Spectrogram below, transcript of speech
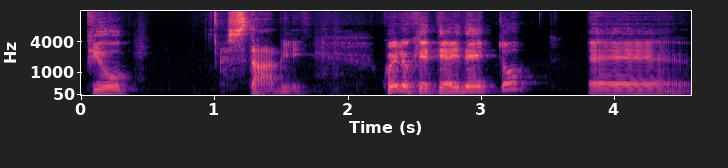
più stabili. Quello che ti hai detto eh,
